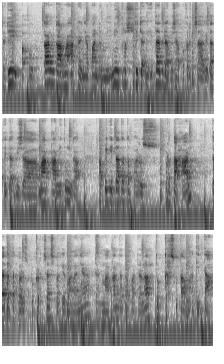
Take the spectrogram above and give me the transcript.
jadi bukan karena adanya pandemi ini terus tidak kita tidak bisa bekerja kita tidak bisa makan itu enggak. Tapi kita tetap harus bertahan kita tetap harus bekerja sebagaimananya dan makan tetap adalah tugas utama kita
